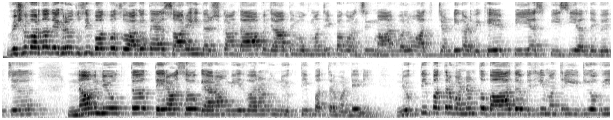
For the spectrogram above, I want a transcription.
ਵਿਸ਼ਵ ਵਿਸ਼ਵਵਰਤਾ ਦੇਖ ਰਹੇ ਹੋ ਤੁਸੀਂ ਬਹੁਤ-ਬਹੁਤ ਸਵਾਗਤ ਹੈ ਸਾਰੇ ਹੀ ਦਰਸ਼ਕਾਂ ਦਾ। ਪੰਜਾਬ ਦੇ ਮੁੱਖ ਮੰਤਰੀ ਭਗਵੰਤ ਸਿੰਘ ਮਾਨ ਵੱਲੋਂ ਅੱਜ ਚੰਡੀਗੜ੍ਹ ਵਿਖੇ ਪੀਐਸਪੀਸੀਐਲ ਦੇ ਵਿੱਚ ਨਵ ਨਿਯੁਕਤ 1311 ਉਮੀਦਵਾਰਾਂ ਨੂੰ ਨਿਯੁਕਤੀ ਪੱਤਰ ਵੰਡੇ ਨੇ। ਨਿਯੁਕਤੀ ਪੱਤਰ ਵੰਡਣ ਤੋਂ ਬਾਅਦ ਬਿਜਲੀ ਮੰਤਰੀ ਈਟੀਓ ਵੀ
